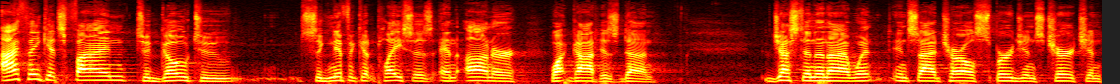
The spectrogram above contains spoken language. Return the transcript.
I think it's fine to go to significant places and honor what God has done. Justin and I went inside Charles Spurgeon's church, and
